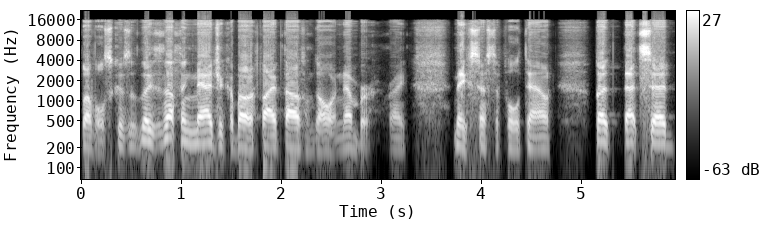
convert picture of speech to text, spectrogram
levels because there's nothing magic about a $5,000 number, right? Makes sense to pull it down. But that said,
